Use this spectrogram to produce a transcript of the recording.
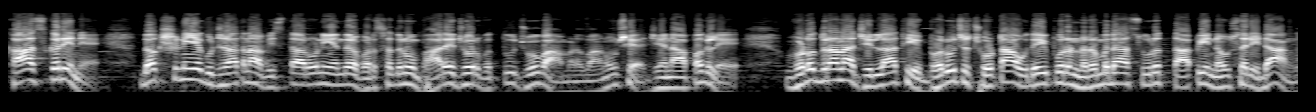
ખાસ કરીને દક્ષિણીય ગુજરાતના વિસ્તારોની અંદર વરસાદનું ભારે જોર વધતું જોવા મળવાનું છે. જેના પગલે વડોદરાના જિલ્લાથી ભરૂચ, છોટા, ઉદયપુર, નર્મદા, સુરત, તાપી, નવસારી, ડાંગ,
